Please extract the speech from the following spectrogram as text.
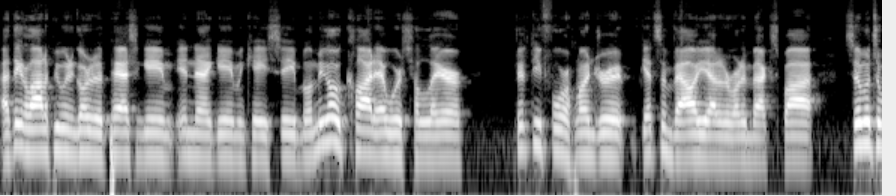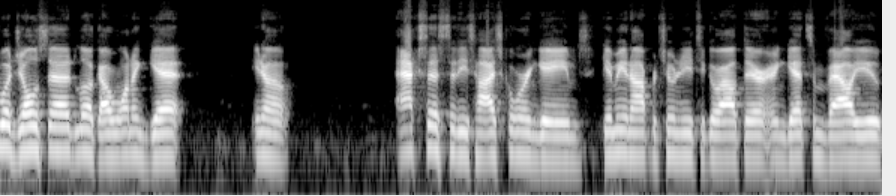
I think a lot of people are going to go to the passing game in that game in KC. But let me go with Clyde Edwards Helaire, 5,400. Get some value out of the running back spot. Similar to what Joel said, look, I want to get, you know, access to these high scoring games. Give me an opportunity to go out there and get some value.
